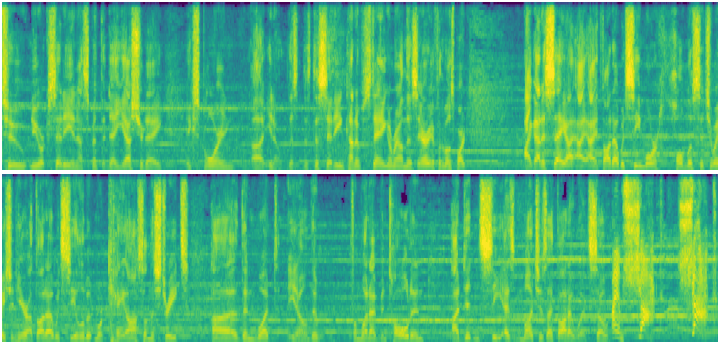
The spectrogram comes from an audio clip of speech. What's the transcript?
to New York City, and I spent the day yesterday exploring, uh, you know, the city and kind of staying around this area for the most part. I got to say, I, I, I, thought I would see more homeless situation here. I thought I would see a little bit more chaos on the streets uh, than what you know, the, from what I've been told, and I didn't see as much as I thought I would. So I am shocked, shocked.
